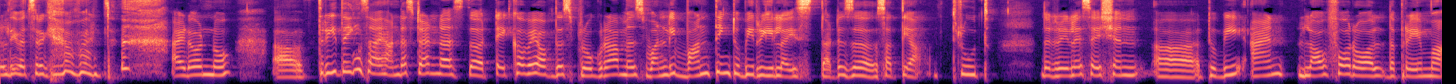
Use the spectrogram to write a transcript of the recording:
எழுதி வச்சிருக்கேன் பட் ஐ டோன்ட் நோ த்ரீ திங்ஸ் ஐ அண்டர்ஸ்டாண்ட் அஸ் த டேக் அவே ஆஃப் திஸ் ப்ரோக்ராம் இஸ் ஒன்லி ஒன் திங் டு பி ரியலைஸ் தட் இஸ் அ சத்யா ட்ரூத் the realization uh, to be and love for all the prema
